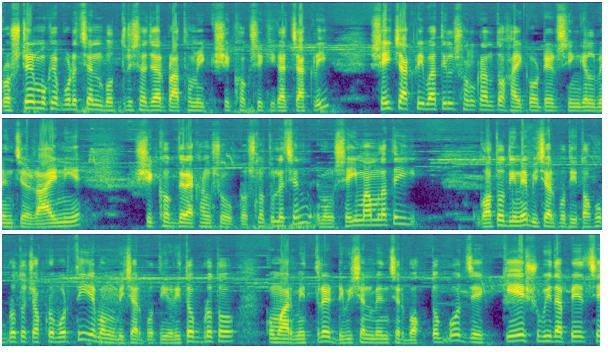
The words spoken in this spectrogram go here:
প্রশ্নের মুখে পড়েছেন বত্রিশ হাজার প্রাথমিক শিক্ষক, শিক্ষিকার চাকরি। সেই চাকরি বাতিল সংক্রান্ত হাইকোর্টের সিঙ্গেল বেঞ্চের রায় নিয়ে শিক্ষকদের একাংশ প্রশ্ন তুলেছেন এবং সেই মামলাতেই গত দিনে বিচারপতি তপব্রত চক্রবর্তী এবং বিচারপতি ঋতব্রত কুমার মিত্রের ডিভিশন বেঞ্চের বক্তব্য যে কে সুবিধা পেয়েছে,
